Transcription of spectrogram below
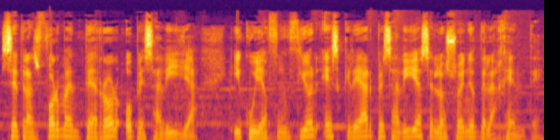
se transforma en terror o pesadilla, y cuya función es crear pesadillas en los sueños de la gente.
